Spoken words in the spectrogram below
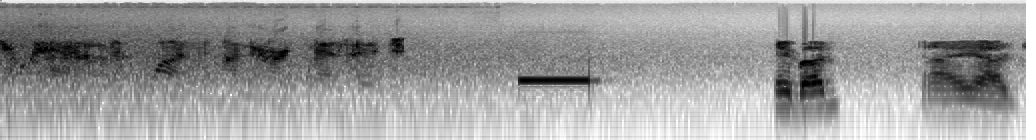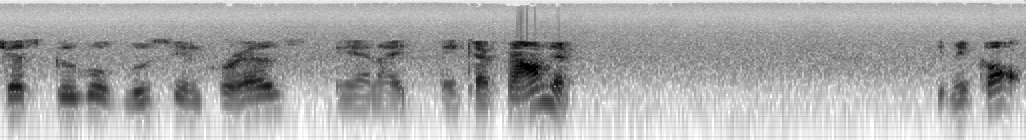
You have one unheard message. Hey, bud. I uh, just Googled Lucian Perez, and I think I found him. Give me a call.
